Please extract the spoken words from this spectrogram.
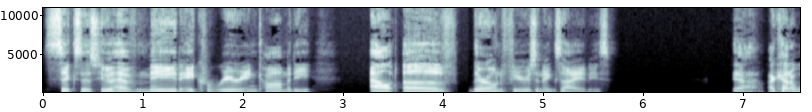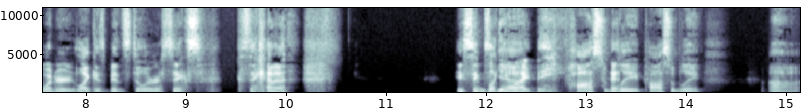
sixes who have made a career in comedy out of their own fears and anxieties. Yeah, I kind of wonder, like, is Ben Stiller a six? Because I kind of he seems like Yeah. he might be. possibly, possibly. Uh,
